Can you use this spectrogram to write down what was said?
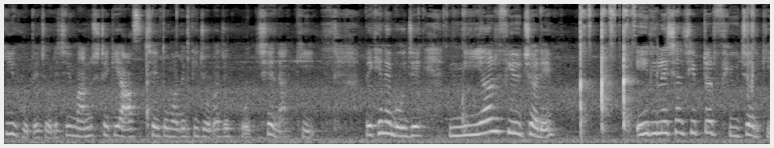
কি হতে চলেছে? মানুষটা কি আসছে? তোমাদের কি যোগাযোগ হচ্ছে না কি দেখে নেব যে নিয়ার ফিউচারে এই রিলেশনশিপটার ফিউচার কি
